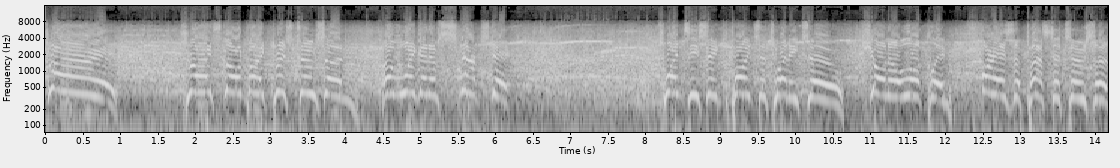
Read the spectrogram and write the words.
Try! Try scored by Chris Tuson. And Wigan have snatched it. 26 points to 22. Sean O'Loughlin fires the pass to Towson,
